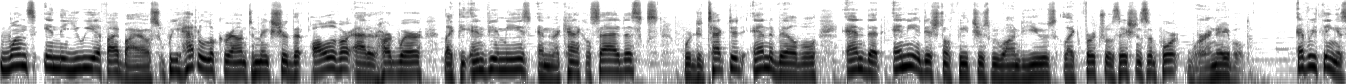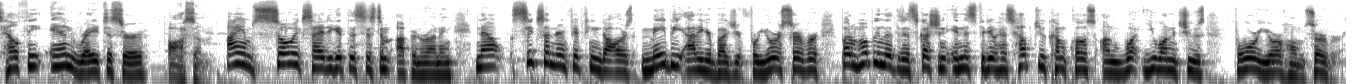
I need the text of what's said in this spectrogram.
Once in the UEFI BIOS, we had to look around to make sure that all of our added hardware, like the NVMe's and the mechanical SATA disks, were detected and available, and that any additional features we wanted to use, like virtualization support, were enabled. Everything is healthy and ready to serve awesome. I am so excited to get this system up and running. Now, $615 may be out of your budget for your server, but I'm hoping that the discussion in this video has helped you come close on what you want to choose for your home server.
